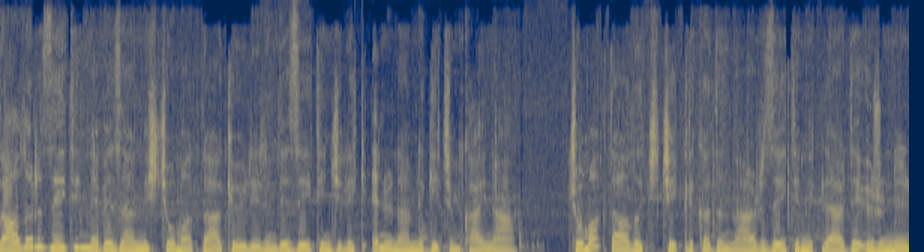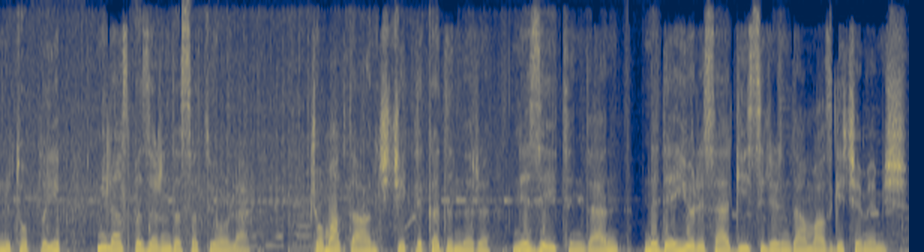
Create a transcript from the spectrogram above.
Dağları zeytinle bezenmiş Çomak Dağı köylerinde zeytincilik en önemli geçim kaynağı. Çomak Dağlı çiçekli kadınlar zeytinliklerde ürünlerini toplayıp Milas pazarında satıyorlar. Çomak Dağı'nın çiçekli kadınları ne zeytinden ne de yöresel giysilerinden vazgeçememiş.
